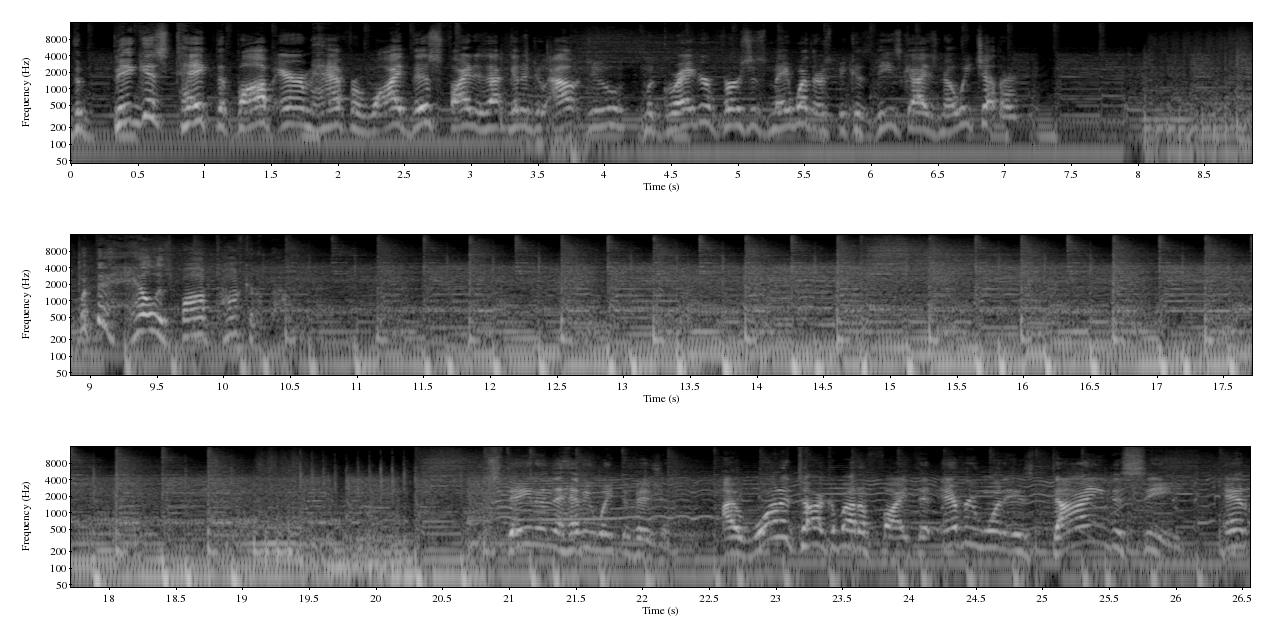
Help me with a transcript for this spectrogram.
The biggest take that Bob Arum had for why this fight is not going to do outdo McGregor versus Mayweather is because these guys know each other. What the hell is Bob talking about? Staying in the heavyweight division, I want to talk about a fight that everyone is dying to see and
